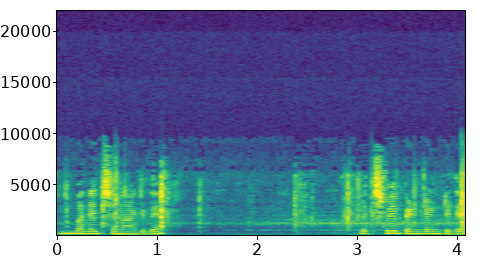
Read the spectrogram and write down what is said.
ತುಂಬಾ ಚೆನ್ನಾಗಿದೆ. ಲಕ್ಷ್ಮಿ ಪೆಂಡೆಂಟ್ ಇದೆ.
